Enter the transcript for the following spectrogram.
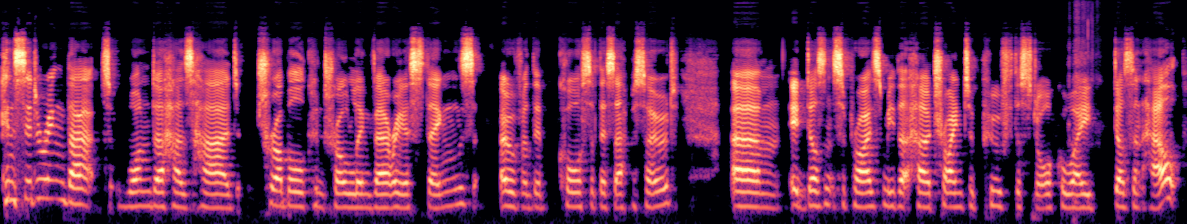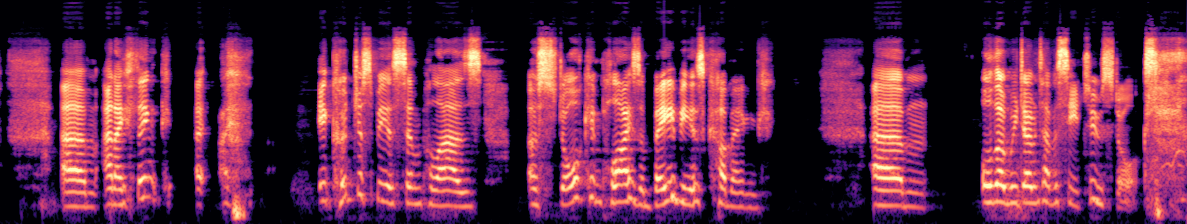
considering that Wanda has had trouble controlling various things over the course of this episode, um, it doesn't surprise me that her trying to poof the stork away doesn't help. Um, and I think I- it could just be as simple as a stork implies a baby is coming. Um, although we don't ever see two storks.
